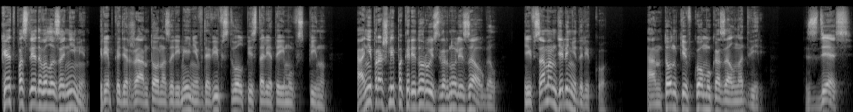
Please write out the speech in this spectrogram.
Кэт последовала за ними, крепко держа Антона за ремень и вдавив ствол пистолета ему в спину. Они прошли по коридору и свернули за угол. И в самом деле недалеко. Антон кивком указал на дверь. «Здесь».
